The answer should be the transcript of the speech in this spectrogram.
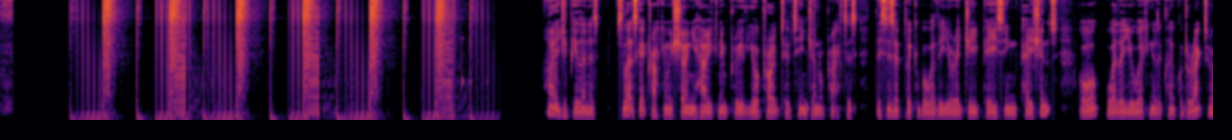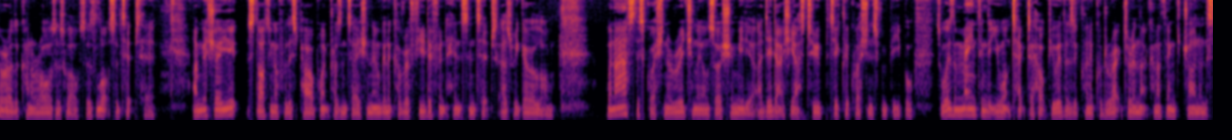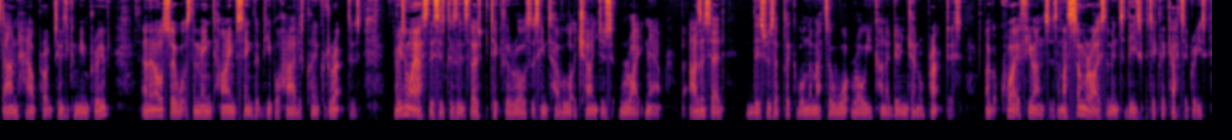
Hi, AGP learners. So let's get cracking with showing you how you can improve your productivity in general practice. This is applicable whether you're a GP seeing patients or whether you're working as a clinical director or other kind of roles as well. So there's lots of tips here. I'm going to show you starting off with this PowerPoint presentation and I'm going to cover a few different hints and tips as we go along. When I asked this question originally on social media, I did actually ask two particular questions from people. So, what is the main thing that you want tech to help you with as a clinical director and that kind of thing to try and understand how productivity can be improved? And then also, what's the main time sink that people had as clinical directors? The reason why I ask this is because it's those particular roles that seem to have a lot of challenges right now. But as I said, this was applicable no matter what role you kind of do in general practice. I got quite a few answers and I summarized them into these particular categories.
